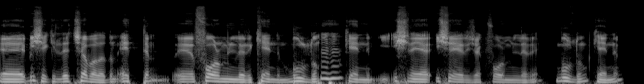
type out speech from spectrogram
Ee, bir şekilde çabaladım, ettim. Ee, formülleri kendim buldum. Hı hı. Kendim işine işe yarayacak formülleri buldum kendim.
